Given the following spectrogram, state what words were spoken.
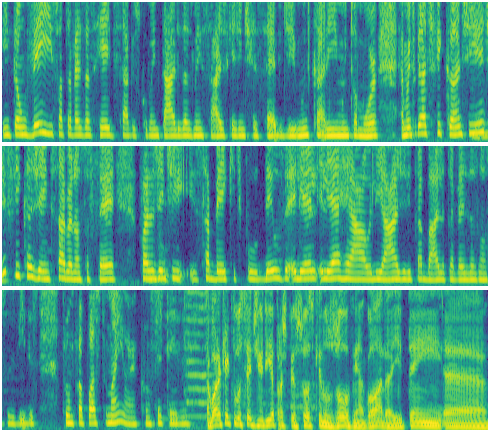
Então, ver isso através das redes, sabe? Os comentários, as mensagens que a gente recebe de muito carinho, muito amor, é muito gratificante e edifica a gente, sabe? A nossa fé, faz a gente saber que, tipo, Deus, ele é, ele é real, ele age, ele trabalha através das nossas vidas para um propósito maior, com certeza. Agora, o que, é que você diria para as pessoas que nos ouvem agora e tem é,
